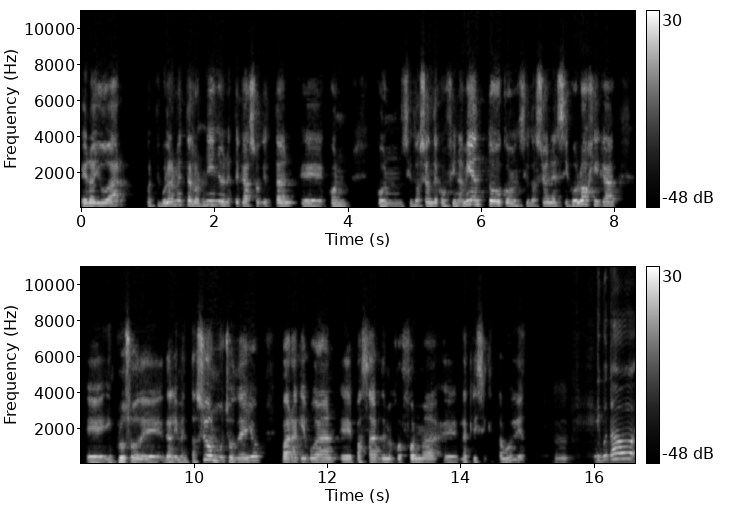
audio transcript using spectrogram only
en ayudar, particularmente a los niños en este caso que están eh, con con situación de confinamiento, con situaciones psicológicas, eh, incluso de, alimentación, muchos de ellos, para que puedan eh, pasar de mejor forma eh, la crisis que estamos viviendo. Mm. Diputado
